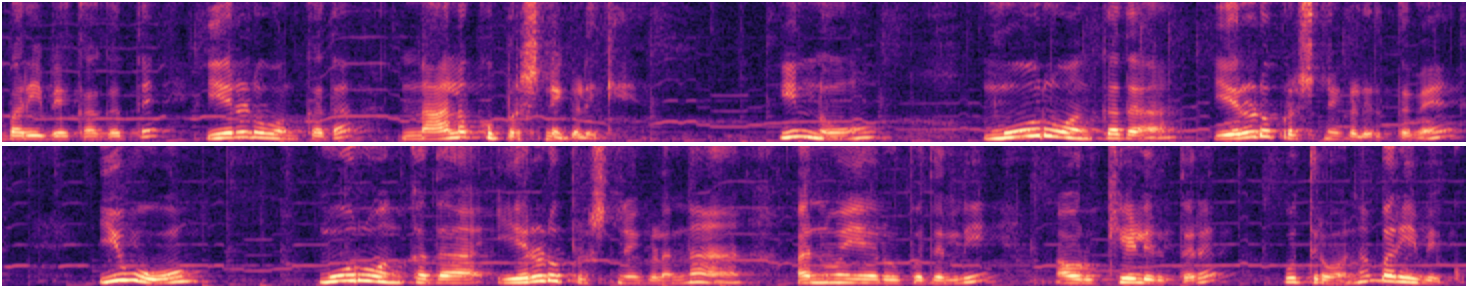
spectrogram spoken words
ಬರಿಬೇಕಾಗತ್ತೆ. ಎರಡು ಅಂಕದ ನಾಲ್ಕು ಪ್ರಶ್ನೆಗಳಿಗೆ. ಇನ್ನು ಮೂರು ಅಂಕದ ಎರಡು ಪ್ರಶ್ನೆಗಳಿರ್ತವೆ. ಇವು ಮೂರು ಅಂಕದ ಎರಡು ಪ್ರಶ್ನೆಗಳನ್ನು ಅನ್ವಯ ರೂಪದಲ್ಲಿ ಅವರು ಕೇಳಿರ್ತಾರೆ. ಉತ್ತರವನ್ನು ಬರೀಬೇಕು.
